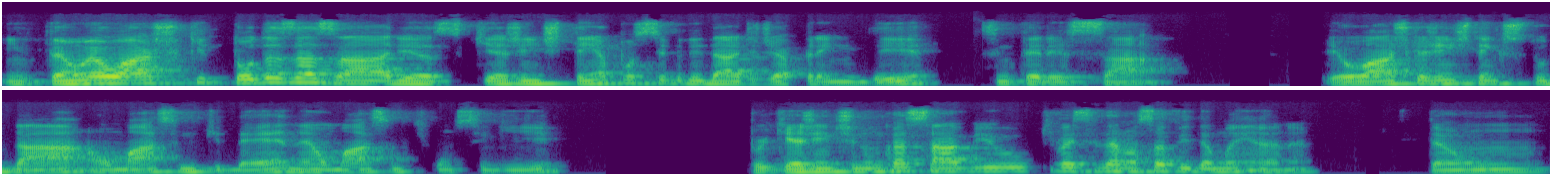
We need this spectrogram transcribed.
Então, eu acho que todas as áreas que a gente tem a possibilidade de aprender, se interessar, eu acho que a gente tem que estudar ao máximo que der, né? Ao máximo que conseguir, porque a gente nunca sabe o que vai ser da nossa vida amanhã, né? Então,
